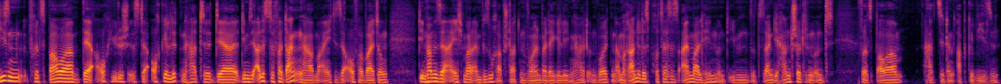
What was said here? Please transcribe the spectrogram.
diesen Fritz Bauer, der auch jüdisch ist, der auch gelitten hatte, der, dem sie alles zu verdanken haben, eigentlich diese Aufarbeitung, dem haben sie eigentlich mal einen Besuch abstatten wollen bei der Gelegenheit und wollten am Rande des Prozesses einmal hin und ihm sozusagen die Hand schütteln und Fritz Bauer hat sie dann abgewiesen.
